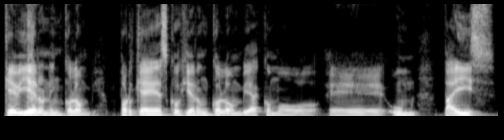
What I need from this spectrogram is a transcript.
¿Qué vieron en Colombia? ¿Por qué escogieron Colombia como eh, un país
